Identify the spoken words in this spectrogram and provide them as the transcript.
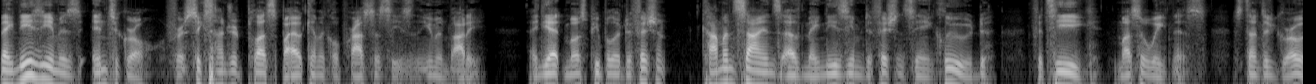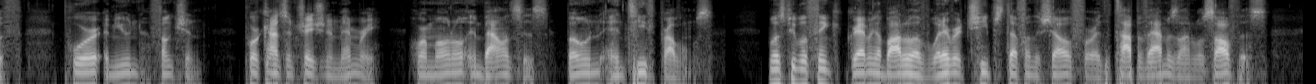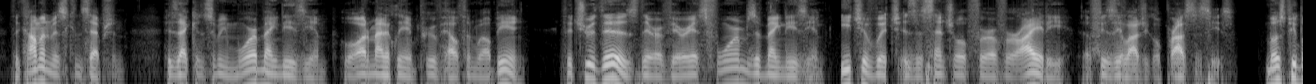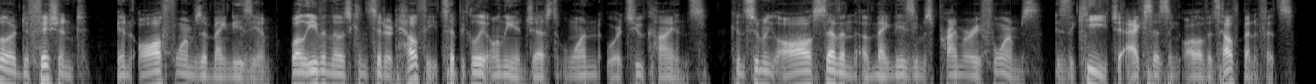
Magnesium is integral for 600 plus biochemical processes in the human body, and yet most people are deficient. Common signs of magnesium deficiency include fatigue, muscle weakness, stunted growth, poor immune function, poor concentration and memory, hormonal imbalances, bone and teeth problems. Most people think grabbing a bottle of whatever cheap stuff on the shelf or at the top of Amazon will solve this. The common misconception is that consuming more magnesium will automatically improve health and well being. The truth is, there are various forms of magnesium, each of which is essential for a variety of physiological processes. Most people are deficient in all forms of magnesium, while even those considered healthy typically only ingest one or two kinds. Consuming all seven of magnesium's primary forms is the key to accessing all of its health benefits.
